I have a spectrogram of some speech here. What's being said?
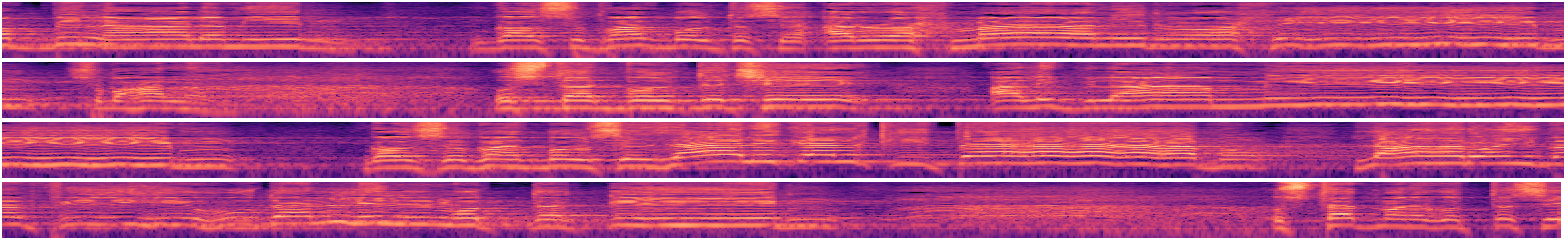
রব্বিল আলমিন। গাউসে পাক বলতেছে আর রহমান রহিম। সুবাহান উস্তাদ বলতেছে আলিফলাম মিম। গাউসে বলছে জালিকাল কিতাব, লা রাইবা ফিহি হুদাল লিল উস্তাদ মনে করতেছে,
